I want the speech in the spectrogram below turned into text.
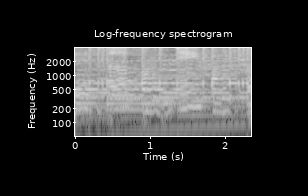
It's love for me, for me.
